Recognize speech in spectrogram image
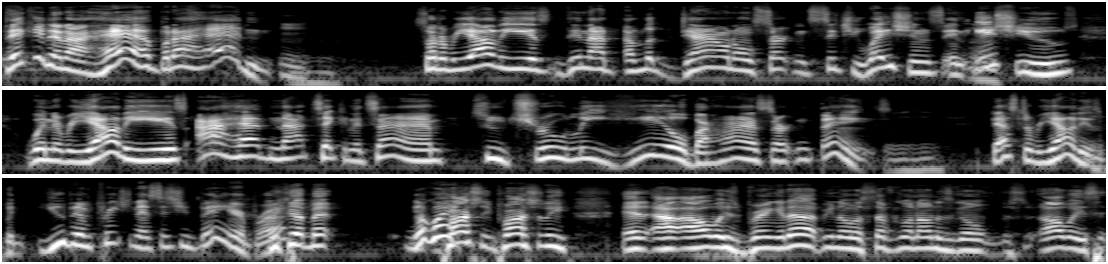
thinking that I have, but I hadn't. Mm-hmm. So the reality is, then I, I look down on certain situations and Mm. issues when the reality is I have not taken the time to truly heal behind certain things. That's the reality. Is, but you've been preaching that since you've been here, bro. Because, man, ahead. partially, partially, and I, I always bring it up. You know, when stuff going on is going to always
